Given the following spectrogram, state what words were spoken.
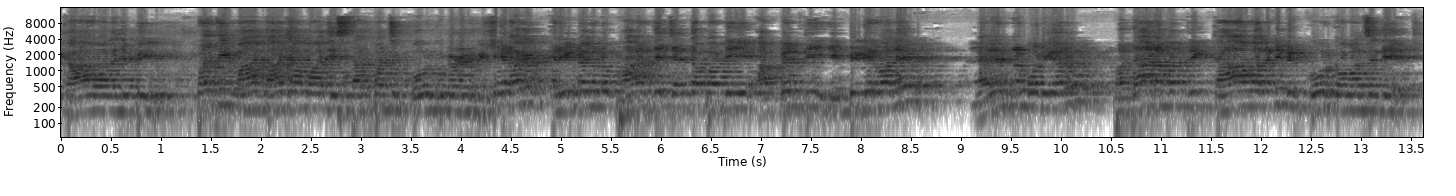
కావాలని చెప్పి ప్రతి మా తాజా మాజీ సర్పంచ్ కోరుకుంటున్న విషయం కరీంనగర్లో భారతీయ జనతా పార్టీ అభ్యర్థి ఎంపీ గెలవాలి. నరేంద్ర మోడీ గారు ప్రధానమంత్రి కావాలని మీరు కోరుకోవాల్సిందే.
